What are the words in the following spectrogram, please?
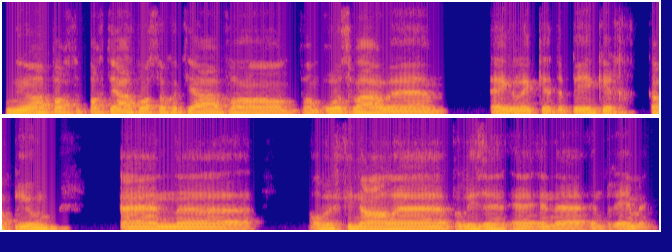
Ja, apart, apart jaar. Was toch het jaar van, van Broos, waar we eh, eigenlijk eh, de beker kampioen en eh halve finale verliezen in, in, in Bremen.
